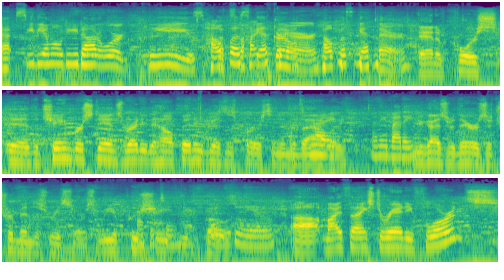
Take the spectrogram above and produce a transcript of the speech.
at cdmod.org, please. Help That's us the get girl. there. Help us get there. And of course, uh, the chamber stands ready to help any business person in the valley. Right. Anybody? You guys are there as a tremendous resource. We appreciate you both. Thank you. Uh, my thanks to Randy Florence.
